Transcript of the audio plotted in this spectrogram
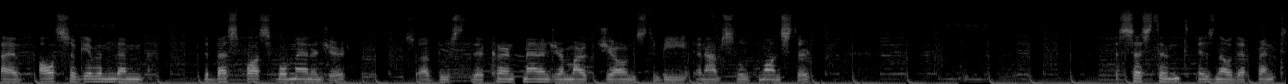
I've also given them the best possible manager. So I boosted their current manager, Mark Jones, to be an absolute monster. Assistant is no different.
